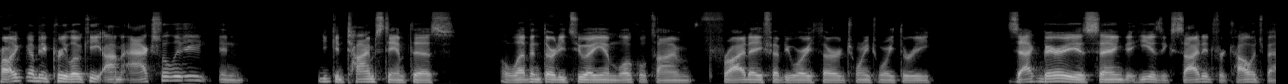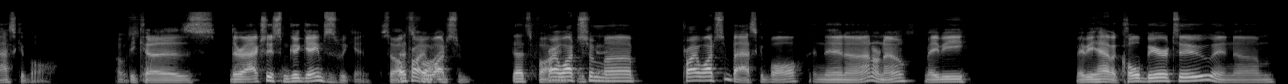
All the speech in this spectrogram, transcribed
probably gonna be pretty low key. I'm actually, and you can timestamp this 11:32 a.m. local time, Friday, February 3rd, 2023. Zach Berry is saying that he is excited for college basketball Oh, because there are actually some good games this weekend. So I'll probably fine. watch some that's fine. probably watch some uh probably watch some basketball and then uh, I don't know, maybe maybe have a cold beer or two and um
